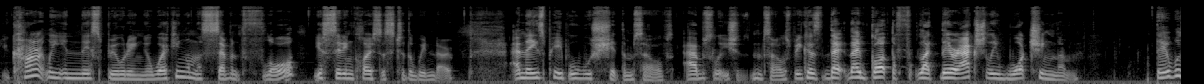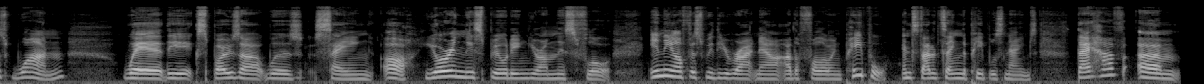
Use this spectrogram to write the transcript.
you're currently in this building, you're working on the seventh floor, you're sitting closest to the window. And these people will shit themselves, absolutely shit themselves, because they, they've got the, like, they're actually watching them. There was one where the exposer was saying, Oh, you're in this building, you're on this floor. In the office with you right now are the following people, and started saying the people's names. They have um,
